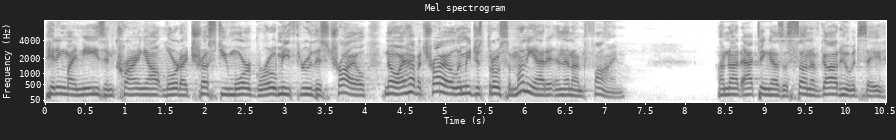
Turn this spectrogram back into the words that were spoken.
hitting my knees and crying out, Lord, I trust you more, grow me through this trial. No, I have a trial, let me just throw some money at it and then I'm fine. I'm not acting as a son of God who would say,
